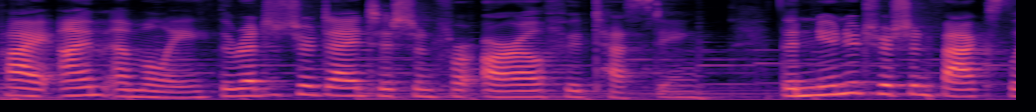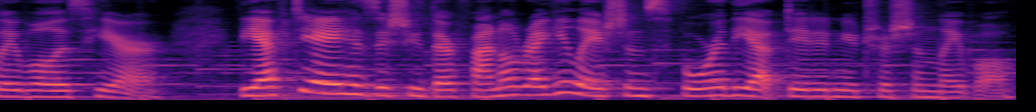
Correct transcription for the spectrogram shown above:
Hi, I'm Emily, the registered dietitian for RL Food Testing. The new nutrition facts label is here. The FDA has issued their final regulations for the updated nutrition label.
